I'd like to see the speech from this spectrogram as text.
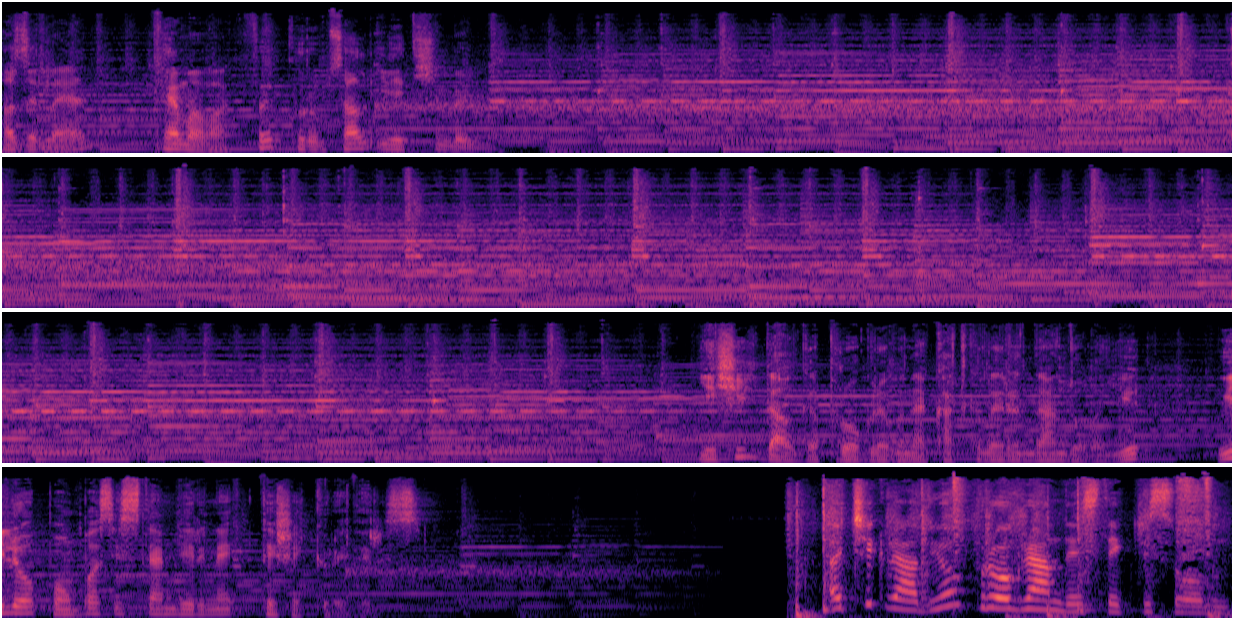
Hazırlayan Tema Vakfı Kurumsal İletişim Bölümü. Yeşil Dalga programına katkılarından dolayı Willow Pompa Sistemlerine teşekkür ederiz. Açık Radyo program destekçisi olun.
